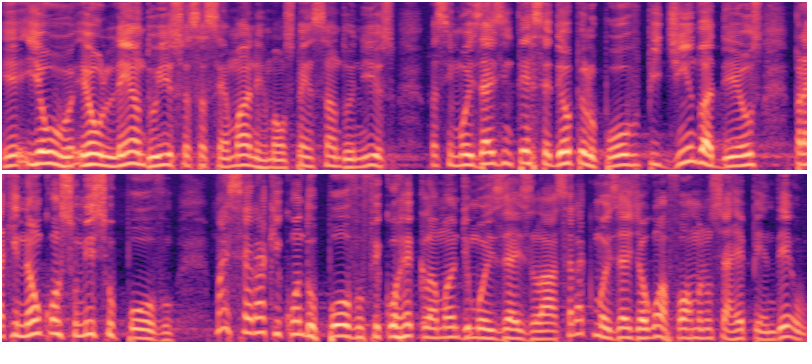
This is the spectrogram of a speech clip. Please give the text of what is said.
E, e eu, eu, lendo isso essa semana, irmãos, pensando nisso, assim, Moisés intercedeu pelo povo, pedindo a Deus para que não consumisse o povo. Mas será que quando o povo ficou reclamando de Moisés lá, será que Moisés de alguma forma não se arrependeu?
